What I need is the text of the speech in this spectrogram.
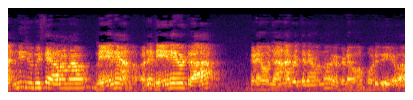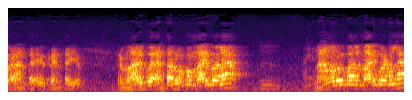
అన్ని చూపిస్తే ఎవరన్నావు నేనే అన్నావు. అరే నేనేమిట్రా? ఇక్కడేమో జానాబెత్తడే ఉన్నావు ఇక్కడేమో పొడిగయ్యో అక్కడ అంతయో ఇక్కడ ఎంతయ్యో ఇక్కడ మారిపోయా అంత రూపం మారిపోలా నామరూపాలు మారిపోవడలా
